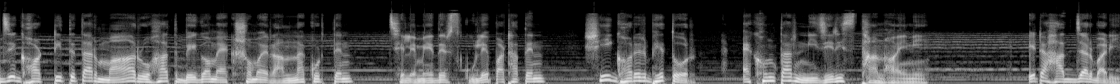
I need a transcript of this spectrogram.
যে ঘরটিতে তার মা রোহাত বেগম একসময় রান্না করতেন ছেলে মেয়েদের স্কুলে পাঠাতেন, সেই ঘরের ভেতর এখন তার নিজেরই স্থান হয়নি। এটা হাজ্জার বাড়ি,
